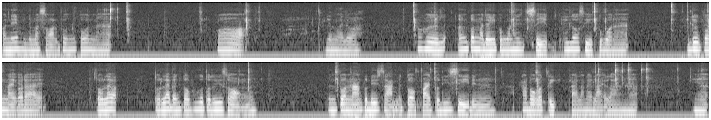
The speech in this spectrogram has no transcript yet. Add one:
วันนี้ผมจะมาสอนเบื้องต้นนะฮะก็ยังไงเดี๋ยวะก็คือเริ่มต้นมาจะมีประมาณให้สี่ให้เลือกสี่ตัวนะฮะเลือกตัวไหนก็ได้ ตัวแรกตัวแรกเป็นตัวผู้ตัวที่สอง เป็นตัวน้ำตัวที่สามเป็นตัวไฟตัวที่สี่เป็นร่าปกติกลายร่างได้หลายร่างนะฮะนี่ฮะ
